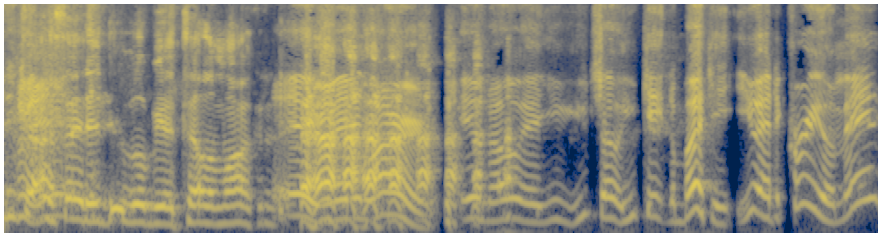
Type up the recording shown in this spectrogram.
You gotta say this dude gonna be a telemarketer. Hey, man, learn. You know, and you you show you kick the bucket. You at the crib, man.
